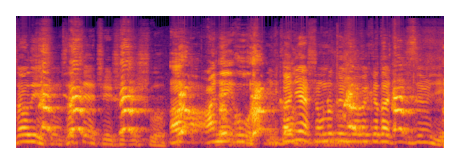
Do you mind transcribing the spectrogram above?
зализом, за течею, щоб йшло. А, а не ось. І, звісно, воно тобі викидати із землі.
